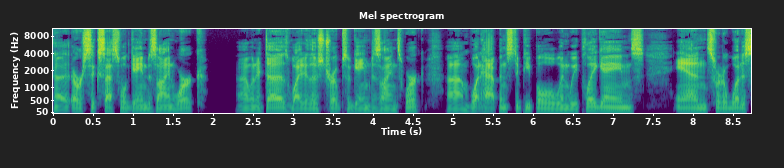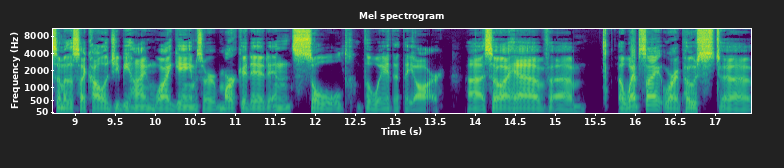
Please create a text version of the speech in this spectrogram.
uh, or successful game design work uh, when it does why do those tropes of game designs work? Um, what happens to people when we play games? And sort of what is some of the psychology behind why games are marketed and sold the way that they are? Uh, so i have um, a website where I post, uh,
